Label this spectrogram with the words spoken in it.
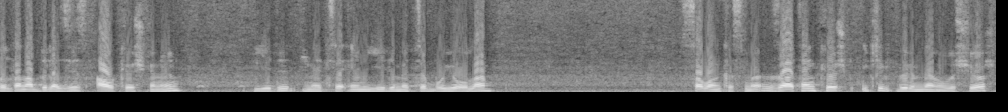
Sultan Abdülaziz Av Köşkü'nün 7 metre eni 7 metre boyu olan salon kısmı. Zaten köşk iki bölümden oluşuyor.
